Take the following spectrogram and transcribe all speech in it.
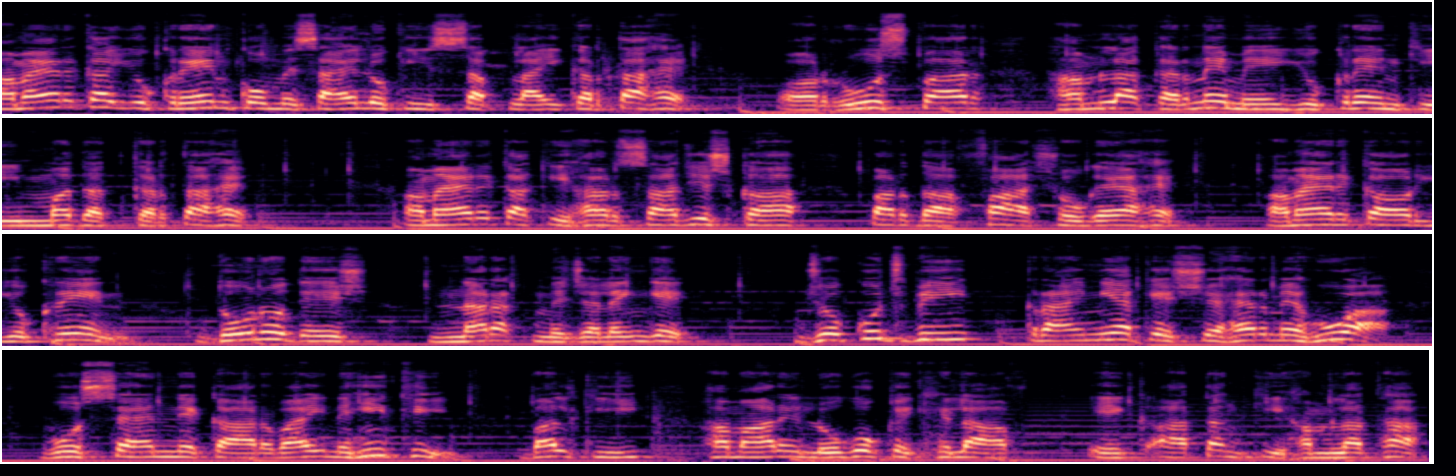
अमेरिका यूक्रेन को मिसाइलों की सप्लाई करता है और रूस पर हमला करने में यूक्रेन की मदद करता है। अमेरिका की हर साजिश का पर्दाफाश हो गया है। अमेरिका और यूक्रेन दोनों देश नरक में जलेंगे। जो कुछ भी क्राइमिया के शहर में हुआ, वो सैन्य कार्रवाई नहीं थी, बल्कि हमारे लोगों के खिलाफ एक आतंकी हमला था,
